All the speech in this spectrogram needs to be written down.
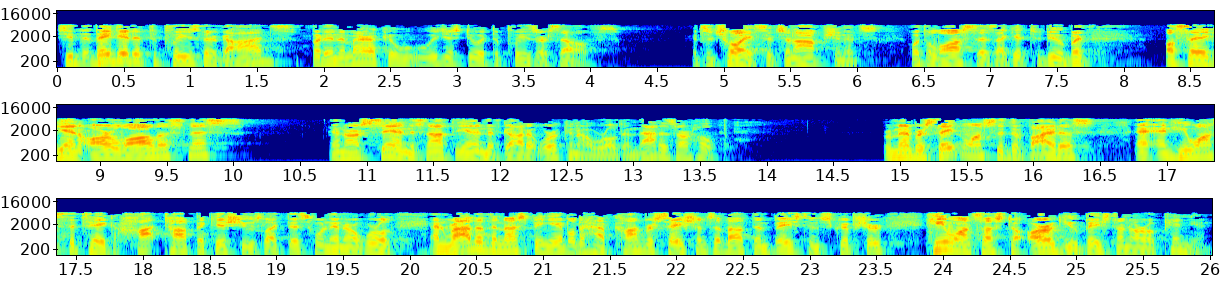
See, they did it to please their gods, but in America, we just do it to please ourselves. It's a choice, it's an option, it's what the law says I get to do. But I'll say again, our lawlessness and our sin is not the end of God at work in our world, and that is our hope. Remember, Satan wants to divide us, and he wants to take hot topic issues like this one in our world, and rather than us being able to have conversations about them based in Scripture, he wants us to argue based on our opinion.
